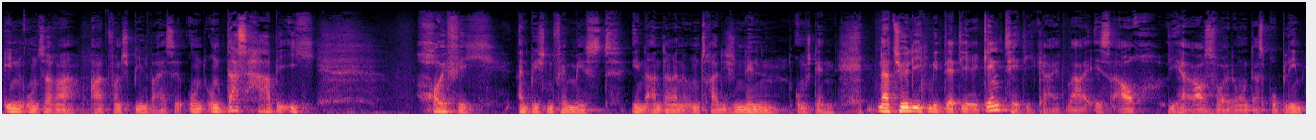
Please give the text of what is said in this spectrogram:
in unserer Art von Spielweise. Und, und das habe ich häufig ein bisschen vermisst in anderen und traditionellen Umständen. Natürlich mit der Dirigenttätigkeit war es auch die Herausforderung und das Problem.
